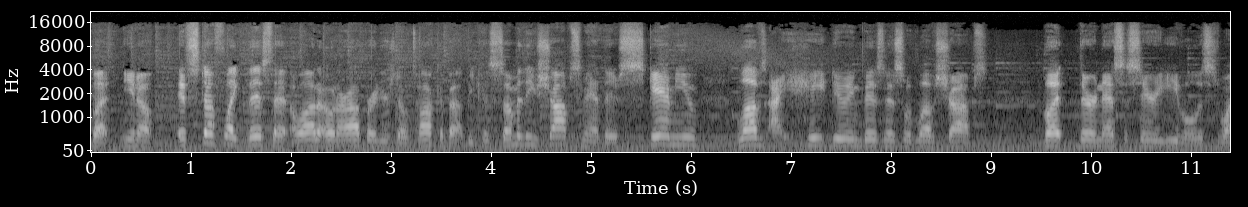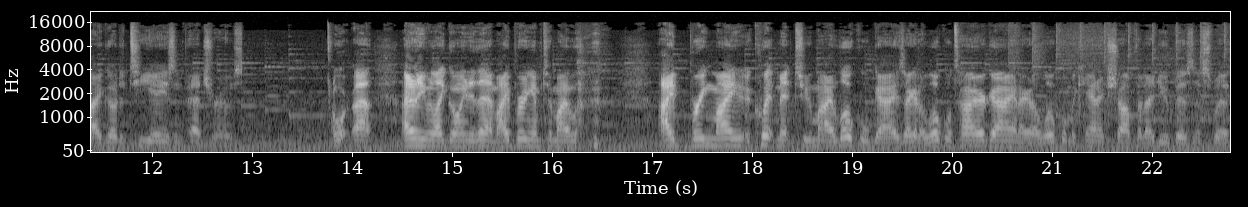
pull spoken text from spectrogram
But, you know, it's stuff like this that a lot of owner operators don't talk about because some of these shops, man, they scam you. Loves, I hate doing business with Love's shops, but they're necessary evil. This is why I go to TAs and Petros. Or uh, I don't even like going to them. I bring them to my I bring my equipment to my local guys. I got a local tire guy and I got a local mechanic shop that I do business with,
